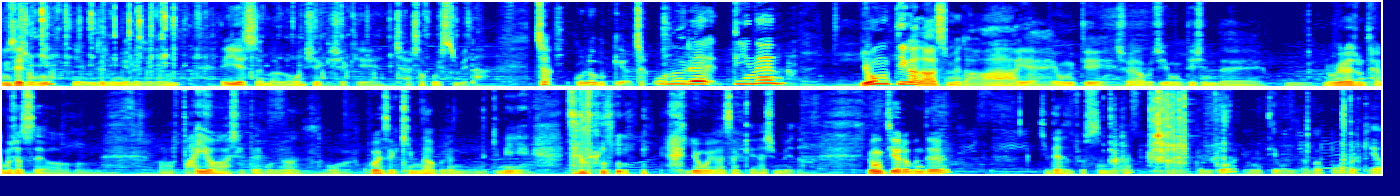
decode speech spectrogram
운세 종이? 예, 운세 종이를 지금 ASMR로 shake it shake it 잘 섞고 있습니다. 자, 골라볼게요. 자, 오늘의 띠는 용띠가 나왔습니다. 아, 예, 용띠. 저희 아버지 용띠신데, 음, 용이랑 좀 닮으셨어요. 어, fire 하실 때 보면, 어, 코에서 김 나고 이런 느낌이 상당히 용을 연상케 하십니다. 용띠 여러분들, 기대해서 좋습니다. 그리고 용띠 오늘 한번 뽑아볼게요.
